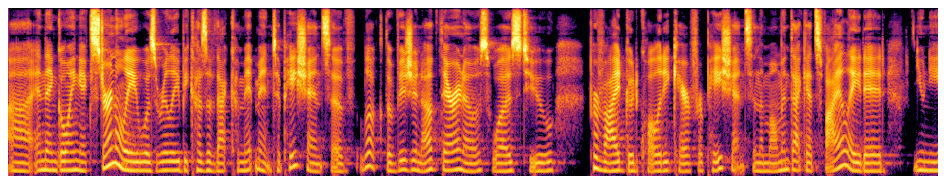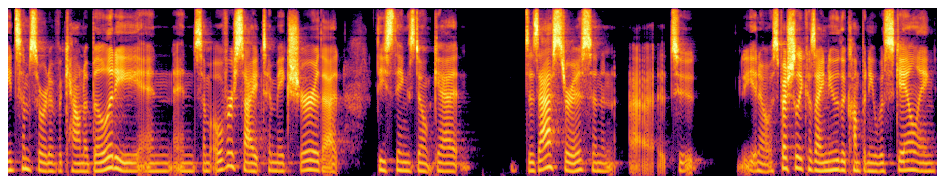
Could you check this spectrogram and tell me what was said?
Uh, and then going externally was really because of that commitment to patients of look the vision of theranos was to provide good quality care for patients. And the moment that gets violated you need some sort of accountability and and some oversight to make sure that these things don't get disastrous and uh, to you know especially because i knew the company was scaling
